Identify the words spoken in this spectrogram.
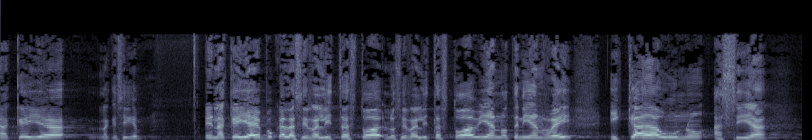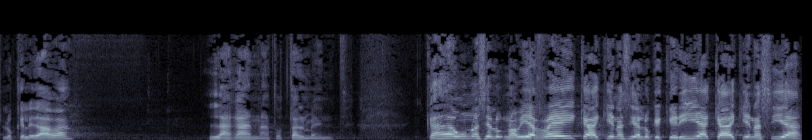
aquella, la que sigue, en aquella época los israelitas todavía no tenían rey y cada uno hacía lo que le daba la gana totalmente. Cada uno hacía lo no había rey, cada quien hacía lo que quería, cada quien hacía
